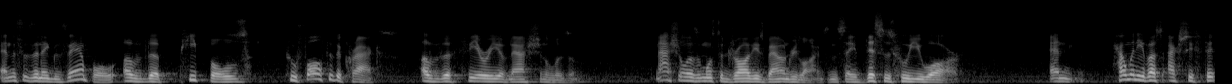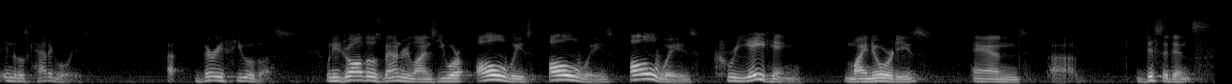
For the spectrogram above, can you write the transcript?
And this is an example of the peoples who fall through the cracks of the theory of nationalism. Nationalism wants to draw these boundary lines and say, this is who you are. And how many of us actually fit into those categories? Uh, very few of us. When you draw those boundary lines, you are always, always, always creating minorities and uh, dissidents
